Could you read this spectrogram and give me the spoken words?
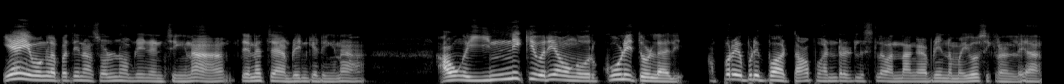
ஏன் இவங்கள பற்றி நான் சொல்லணும் அப்படின்னு நினச்சிங்கன்னா தினச்சேன் அப்படின்னு கேட்டிங்கன்னா அவங்க இன்னைக்கு வரையும் அவங்க ஒரு கூலி தொழிலாளி. அப்புறம் எப்படிப்பா டாப் ஹண்ட்ரட் லிஸ்ட்டில் வந்தாங்க அப்படின்னு நம்ம யோசிக்கிறோம் இல்லையா?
